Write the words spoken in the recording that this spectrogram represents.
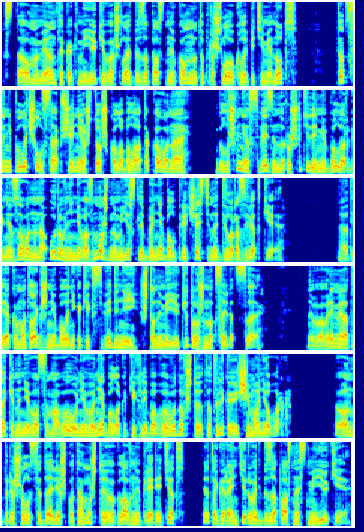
С того момента, как Миюки вошла в безопасную комнату, прошло около пяти минут. Тация не получил сообщения, что школа была атакована. Глушение связи нарушителями было организовано на уровне невозможным, если бы не был причастен отдел разведки. От Якума также не было никаких сведений, что на Миюки тоже нацелятся. Во время атаки на него самого у него не было каких-либо выводов, что это отвлекающий маневр. Он пришел сюда лишь потому, что его главный приоритет — это гарантировать безопасность Миюки.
